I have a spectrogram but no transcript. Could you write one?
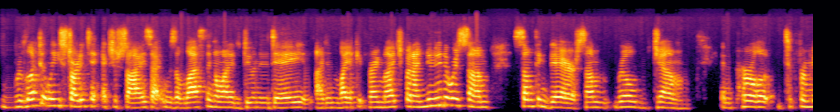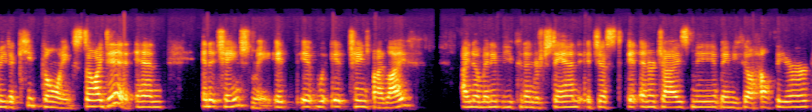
reluctantly started to exercise. It was the last thing I wanted to do in the day. I didn't like it very much, but I knew there was some something there, some real gem and pearl to, for me to keep going. So I did, and and it changed me. It it it changed my life. I know many of you could understand. It just it energized me. It made me feel healthier,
